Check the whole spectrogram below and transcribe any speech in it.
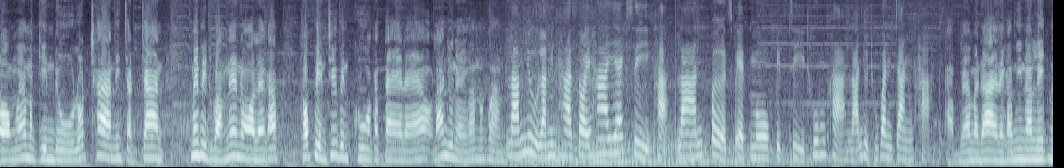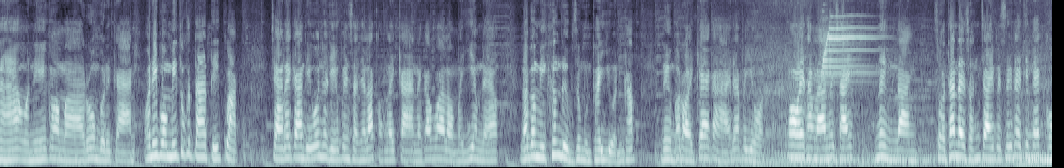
ลองแวะมากินดูรสชาตินี่จัดจ้าน ไม่ผิดหวังแน่นอนเลยครับเขาเปลี่ยนชื่อเป็นครัวกระแตแล้ว ร้านอยู่ไหนครับน้องกวางร้านอยู่รามอินทราซอย 5 แยก 4 ค่ะ ร้านเปิด 11 โมงปิด 4 ทุ่มค่ะ ร้านอยู่ทุกวันจันทร์ค่ะ ขับแวะมาได้นะครับนี่นันเล็กนะฮะวันนี้ก็มาร่วมบริการ วันนี้ผมมีตุ๊กตาตีกวัก จากรายการตีอ้วนชวนถิวเป็นสัญลักษณ์ของรายการนะครับว่าเรามาเยี่ยมแล้ว แล้วก็มีเครื่องดื่มสมุนไพรหยวนครับดื่มอร่อยแก้กระหายได้ประโยชน์มอบให้ทางร้านได้ใช้1ลัง ส่วนท่านใดสนใจไปซื้อได้ที่แมคโคร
